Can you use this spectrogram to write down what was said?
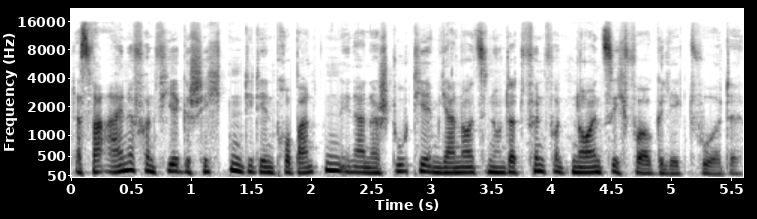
Das war eine von vier Geschichten, die den Probanden in einer Studie im Jahr 1995 vorgelegt wurde.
